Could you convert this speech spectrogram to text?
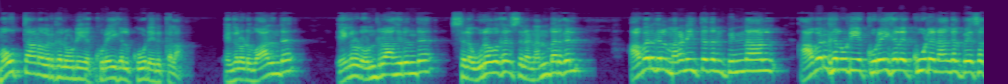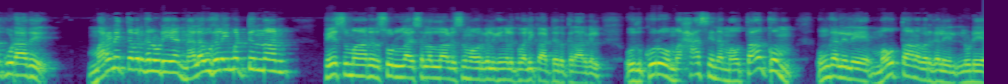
மௌத்தானவர்களுடைய குறைகள் கூட இருக்கலாம். எங்களோடு வாழ்ந்த எங்களோடு ஒன்றாக இருந்த சில உறவுகள் சில நண்பர்கள் அவர்கள் மரணித்ததன் பின்னால் அவர்களுடைய குறைகளை கூட நாங்கள் பேசக்கூடாது. மரணித்தவர்களுடைய நலவுகளை மட்டும்தான் பேசுமாறு ரசூல்லா சல்லா அலுவலம் அவர்கள் எங்களுக்கு வழிகாட்டு இருக்கிறார்கள் உது குரு மஹாசின மௌத்தாக்கும் உங்களிலே மௌத்தானவர்களுடைய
